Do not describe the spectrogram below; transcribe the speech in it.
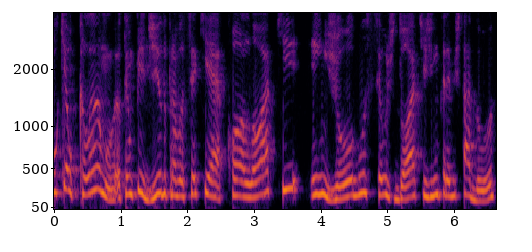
O que eu clamo, eu tenho um pedido para você que é: coloque em jogo seus dotes de entrevistador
